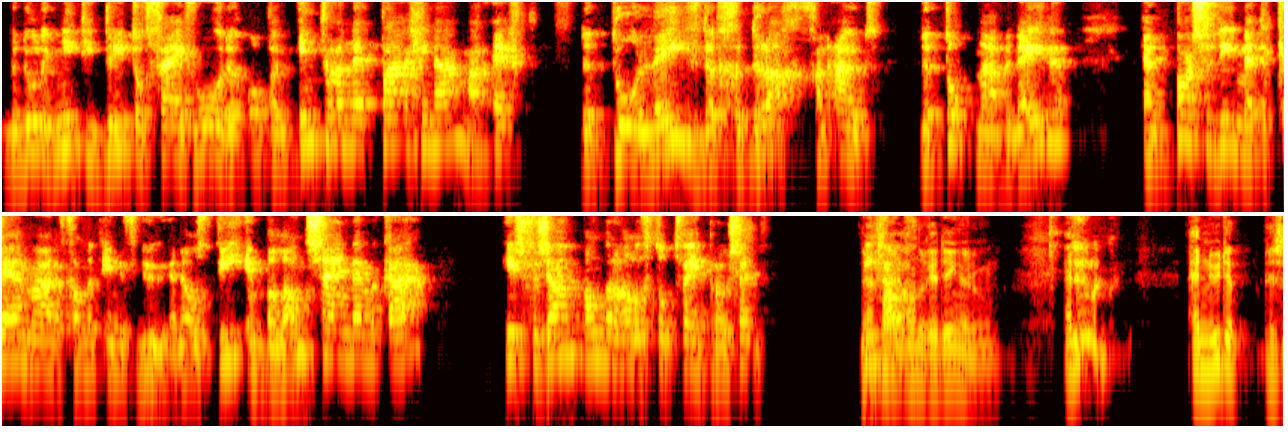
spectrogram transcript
bedoel ik niet die drie tot vijf woorden op een intranetpagina, maar echt de doorleefde gedrag vanuit de top naar beneden. En passen die met de kernwaarden van het individu. En als die in balans zijn met elkaar, is verzuim anderhalf tot twee procent. dan Niet ga je hoger. andere dingen doen. En, Tuurlijk. en nu de, dus,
